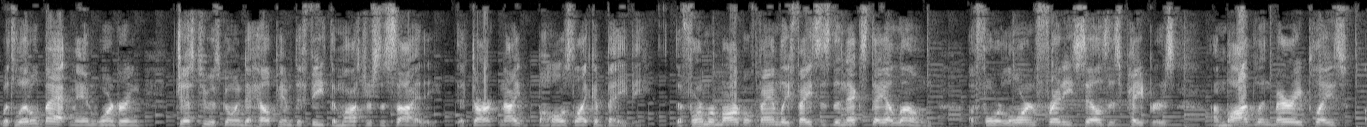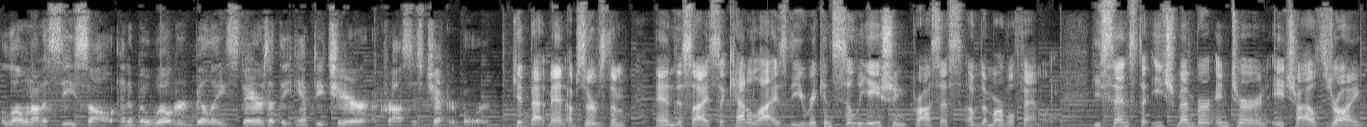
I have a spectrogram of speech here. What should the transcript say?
with little Batman wondering just who is going to help him defeat the Monster Society. The Dark Knight bawls like a baby. The former Marvel family faces the next day alone, a forlorn Freddy sells his papers. A maudlin Mary plays alone on a seesaw, and a bewildered Billy stares at the empty chair across his checkerboard. Kid Batman observes them and decides to catalyze the reconciliation process of the Marvel family. He sends to each member in turn a child's drawing,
